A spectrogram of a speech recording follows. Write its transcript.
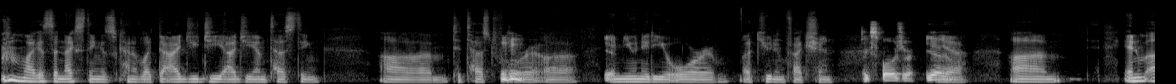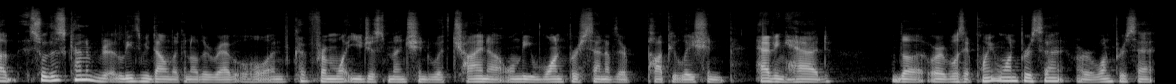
I guess the next thing is kind of like the IgG, IgM testing um, to test for mm-hmm. uh, yeah. immunity or acute infection exposure. Yeah, yeah. Um, and uh, so this kind of leads me down like another rabbit hole. And from what you just mentioned with China, only 1% of their population having had the, or was it 0.1% or 1%? It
